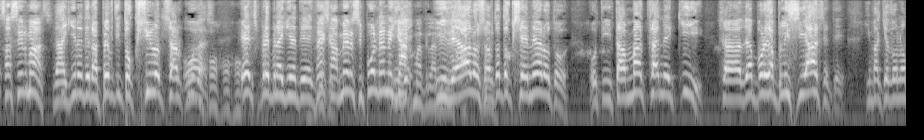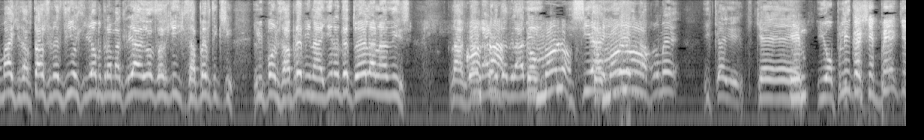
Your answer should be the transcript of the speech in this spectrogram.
Σαν σειρμά. Να γίνεται να πέφτει το ξύλο της αρκούδας. Οχ, οχ, οχ. Έτσι πρέπει να γίνεται η έκθεση. Δέκα μέρες η πόλη να είναι Ιδε- γιάχμα δηλαδή. Ιδεάλως αυτό το ξενέρωτο. Ότι τα μάτια θα είναι εκεί. θα, δεν μπορεί να πλησιάσετε. Οι Μακεδονομάχοι θα φτάσουν δύο χιλιόμετρα μακριά, εδώ θα, βγει- θα πέφτει ξύ. Λοιπόν, θα πρέπει να γίνεται το έλα να δεις. Να, Κώστα, να έρχονται δηλαδή το μόνο- η CIA, το μόνο- να πούμε, οι, κα- και Η- οι οπλίτες... Καχεμπέ και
